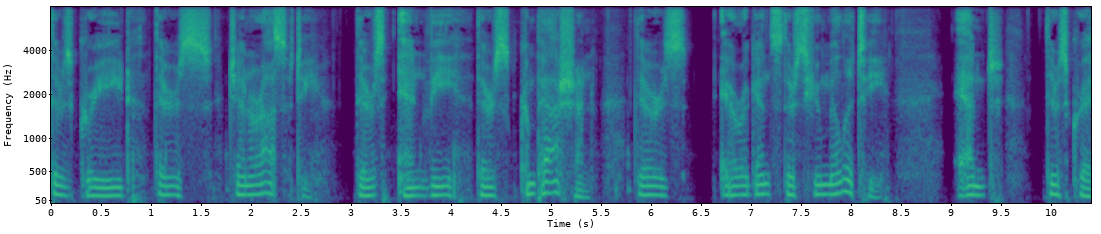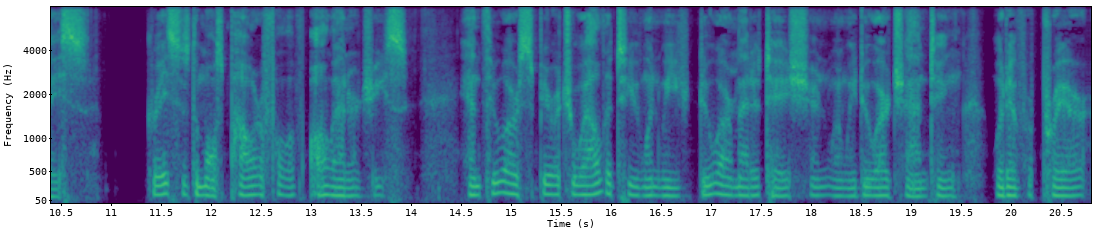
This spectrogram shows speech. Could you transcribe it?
there's greed, there's generosity, there's envy, there's compassion, there's arrogance, there's humility, and there's grace. Grace is the most powerful of all energies. And through our spirituality, when we do our meditation, when we do our chanting, whatever prayer,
